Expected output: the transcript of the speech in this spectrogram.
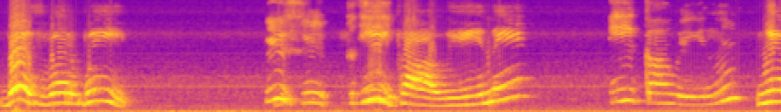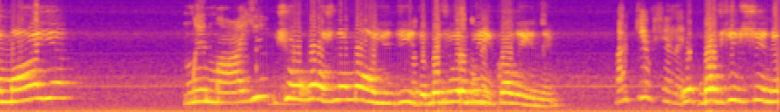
Без верби І і калини І калини немає. ми маємо Чого ж немає, діти, без верби і калини? Батьківщини. Батьківщини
